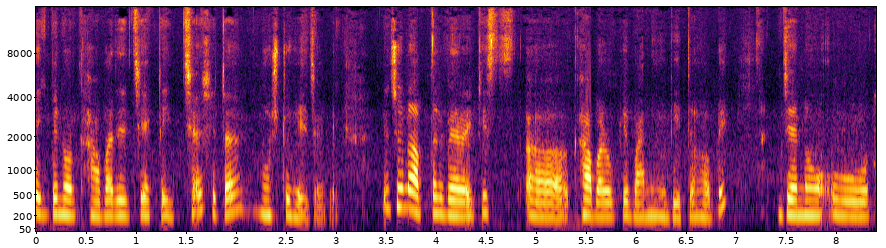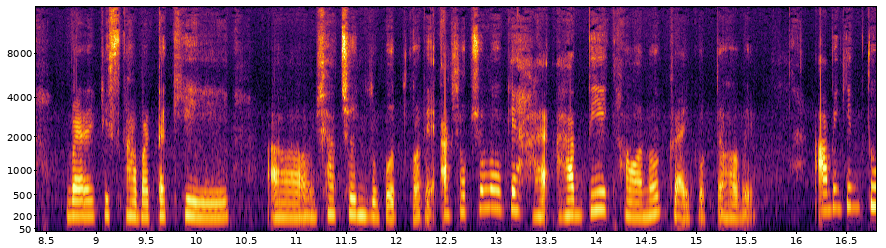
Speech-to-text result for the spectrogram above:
দেখবেন ওর খাবারের যে একটা ইচ্ছা, সেটা নষ্ট হয়ে যাবে। এর জন্য আপনার ভ্যারাইটিস খাবার ওকে বানিয়ে দিতে হবে। যেন ও ভ্যারাইটিস খাবারটা খেয়ে স্বাচ্ছন্দ্য বোধ করে। আর সবসময় ওকে হাত দিয়ে খাওয়ানোর ট্রাই করতে হবে। আমি কিন্তু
